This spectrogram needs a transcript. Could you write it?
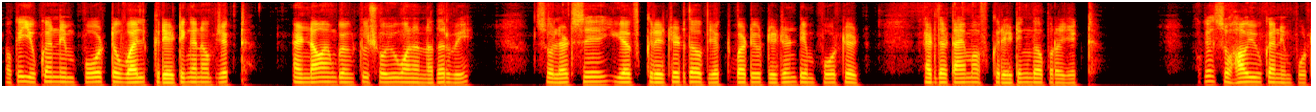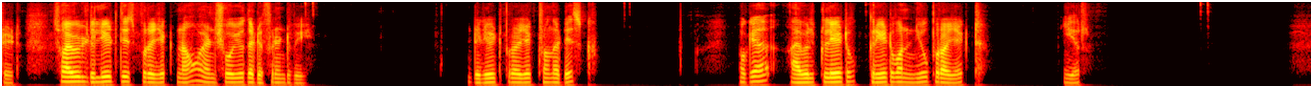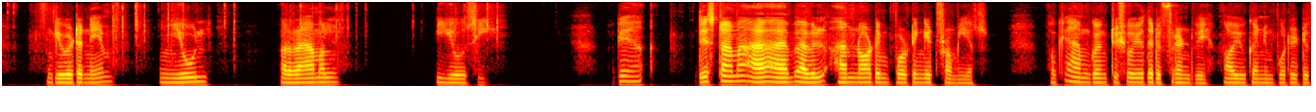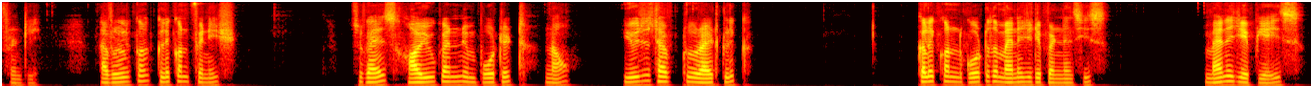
Okay you can import while creating an object. And now I'm going to show you one another way. So let's say you have created the object but you didn't import it at the time of creating the project. Okay so how you can import it? So I will delete this project now and show you the different way. Delete project from the disk. Okay I will create create one new project here give it a name. Mule raml poc okay this time I, I, I will I'm not importing it from here. Okay I'm going to show you the different way how you can import it differently. I will click on finish. So guys how you can import it now? You just have to right click. Click on go to the manage dependencies manage APIs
